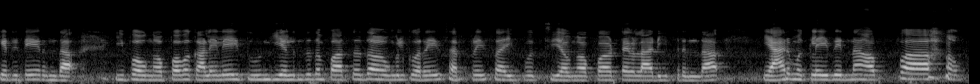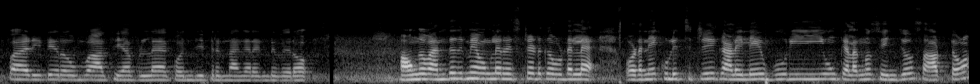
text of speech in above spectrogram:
கேட்டுகிட்டே இருந்தா. இப்போ அவங்க அப்பாவை காலையிலே தூங்கி எழுந்ததும் பார்த்ததும் அவங்களுக்கு ஒரே சர்ப்ரைஸ் ஆகி போச்சு. அவங்க அப்பாட்ட விளையாடிக்கிட்டு இருந்தா. யார் மக்களே இதுன்னா அப்பா அப்பா ரொம்ப ஆசையாக பிள்ளை கொஞ்சிட்டு இருந்தாங்க ரெண்டு பேரும். அவங்க வந்ததுமே அவங்கள ரெஸ்ட் எடுக்க விடலை. உடனே குளிச்சுட்டு காலையிலே பூரியும் கிழங்கும் செஞ்சோம் சாப்பிட்டோம்.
